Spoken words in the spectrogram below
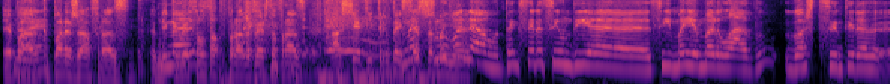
É pá, é? que para já a frase. A minha Mas- cabeça não está preparada para esta frase às 7h37 Mas da chuva manhã. não, tem que ser assim um dia assim meio amarelado. Gosto de sentir a-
